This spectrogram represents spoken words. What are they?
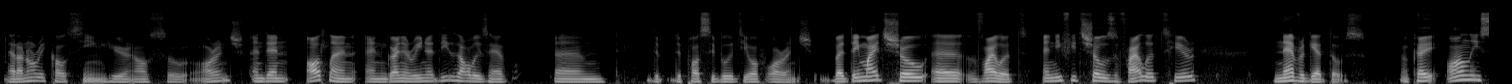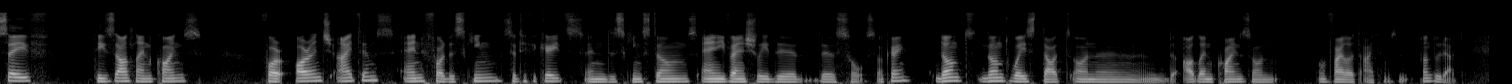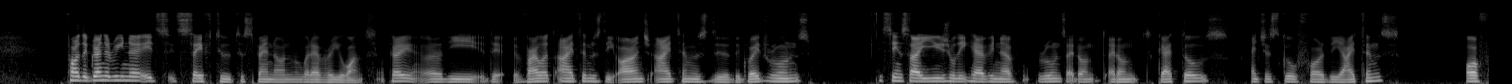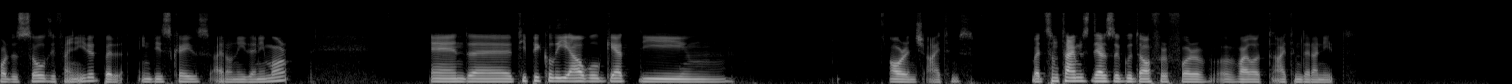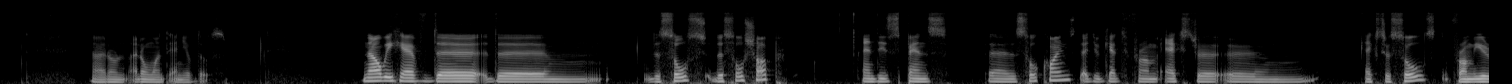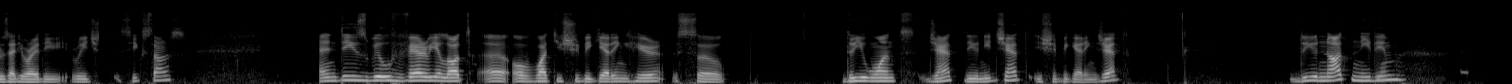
I don't recall seeing here and also orange. And then Outland and Grand Arena, these always have um, the, the possibility of orange. But they might show uh, violet. And if it shows violet here, never get those okay only save these Outland coins for orange items and for the skin certificates and the skin stones and eventually the the souls okay don't don't waste that on uh, the Outland coins on violet items don't do that for the grand arena it's it's safe to to spend on whatever you want okay? Uh, the the violet items the orange items the the great runes. Since i usually have enough runes i don't i don't get those. I just go for the items or for the souls if i need it but in this case i don't need any more. And uh, typically i will get the um, orange items. But sometimes there's a good offer for a, a violet item that i need I don't I don't want any of those. Now we have the the um, the soul the soul shop, and this spends uh, soul coins that you get from extra um, extra souls from heroes that you already reached six stars. And these will vary a lot uh, of what you should be getting here. So, do you want Jet? Do you need Jet? You should be getting Jet. Do you not need him?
